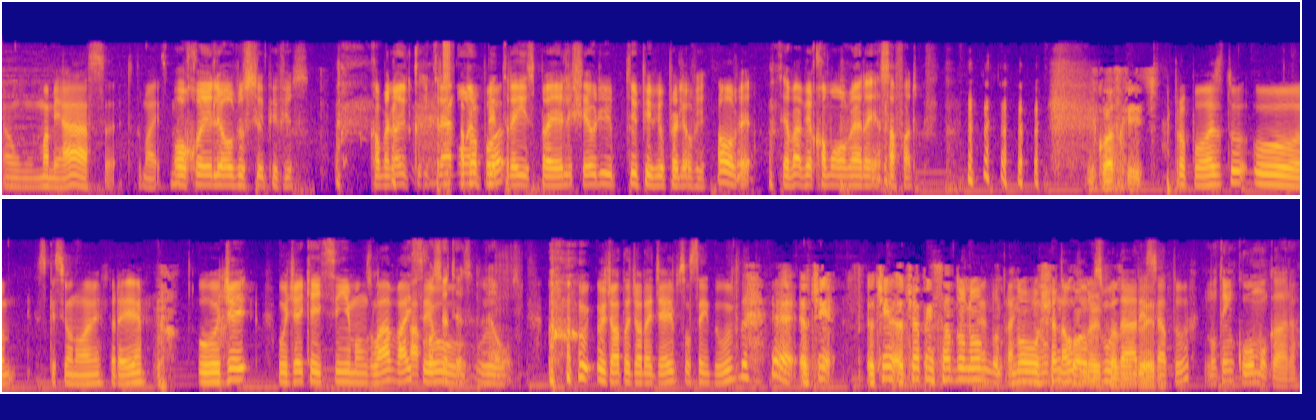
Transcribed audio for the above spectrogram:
é uma ameaça e tudo mais. Ou quando ele ouve os Trip Views. O Camelão entrega um A propó- MP3 pra ele cheio de Trip View pra ele ouvir. Ó, velho. Você vai ver como o Homem-Aranha é safado. Nicolas Cage. A propósito, o. Esqueci o nome, peraí. O J. O J.K. Simmons lá vai Ah, ser com o, certeza. É o, o- o J. Jonah Jameson, sem dúvida. É, eu tinha, eu tinha, eu tinha pensado no, É, pra- no não, Sean não Connery vamos mudar esse ele. ator. Não tem como, cara.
